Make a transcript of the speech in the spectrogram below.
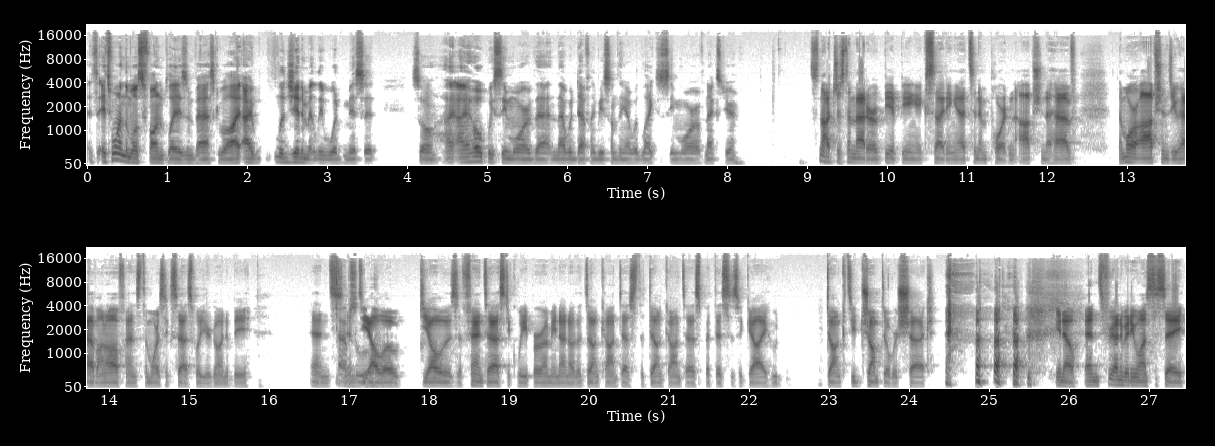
it's, it's one of the most fun plays in basketball. I, I legitimately would miss it. So I, I, hope we see more of that, and that would definitely be something I would like to see more of next year. It's not just a matter of it being exciting. That's an important option to have. The more options you have on offense, the more successful you're going to be. And, and Diallo, Diallo is a fantastic leaper. I mean, I know the dunk contest, the dunk contest, but this is a guy who dunked, he jumped over Shaq. you know, and for anybody who wants to say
